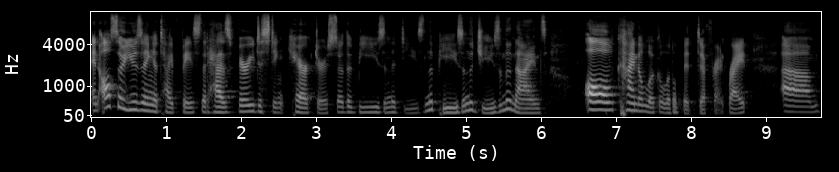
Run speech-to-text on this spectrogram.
and also using a typeface that has very distinct characters, so the B's and the D's and the P's and the G's and the nines all kind of look a little bit different, right? Um,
